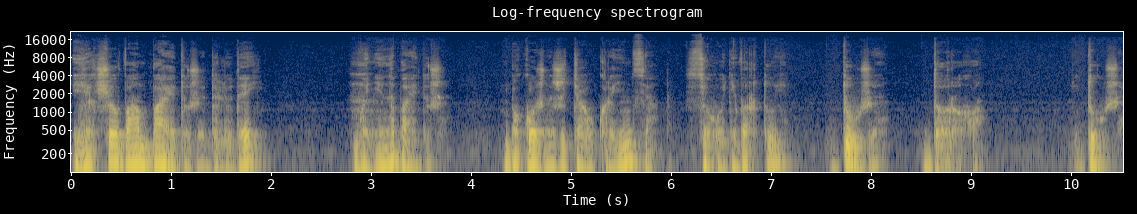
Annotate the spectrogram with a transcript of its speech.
І якщо вам байдуже до людей, мені не байдуже, бо кожне життя українця сьогодні вартує дуже дорого. Дуже.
